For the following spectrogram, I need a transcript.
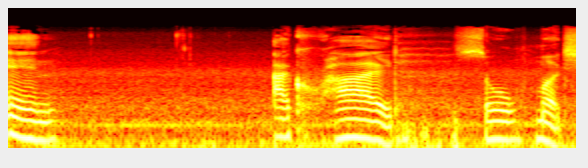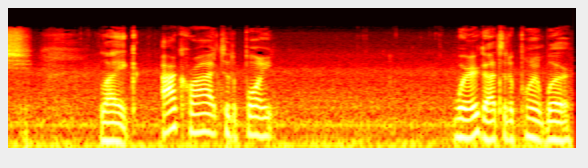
And I cried so much. Like I cried to the point where it got to the point where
